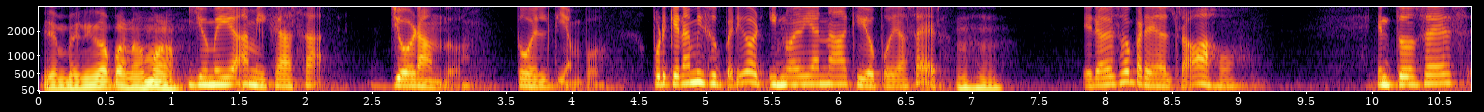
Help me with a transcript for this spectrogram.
Bienvenido a Panamá. Yo me iba a mi casa llorando todo el tiempo. Porque era mi superior y no había nada que yo podía hacer. Era eso para ir al trabajo. Entonces,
